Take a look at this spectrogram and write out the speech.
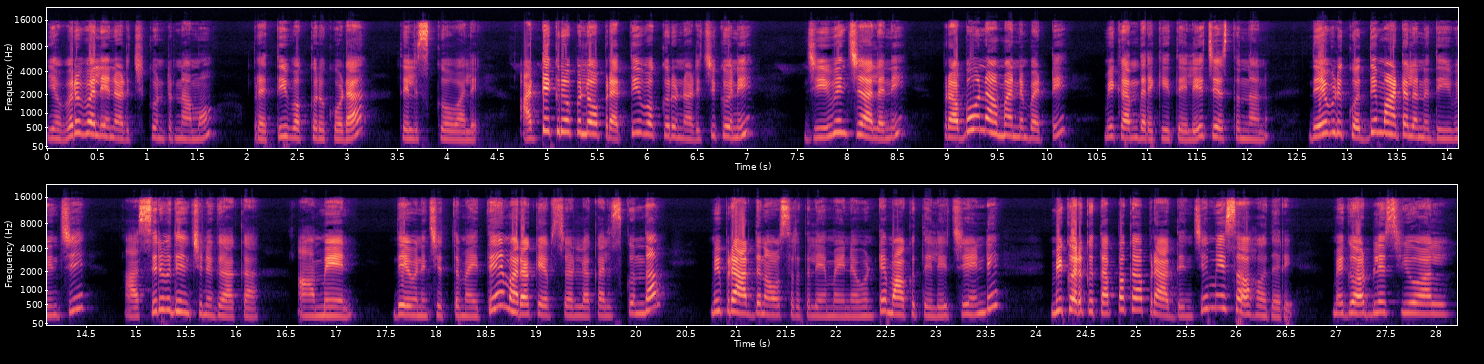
ఎవరి వలె నడుచుకుంటున్నామో ప్రతి ఒక్కరు కూడా తెలుసుకోవాలి. అట్టి కృపలో ప్రతి ఒక్కరు నడుచుకొని జీవించాలని ప్రభు నామాన్ని బట్టి మీకు అందరికీ తెలియచేస్తున్నాను. దేవుడి కొద్ది మాటలను దీవించి ఆశీర్వదించునుగాక. ఆమెన్. దేవుని చిత్తమైతే మరొక ఎపిసోడ్లో కలుసుకుందాం. మీ ప్రార్థన అవసరతలు ఏమైనా ఉంటే మాకు తెలియచేయండి. మీ కొరకు తప్పక ప్రార్థించి మీ సహోదరి. May God bless you all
